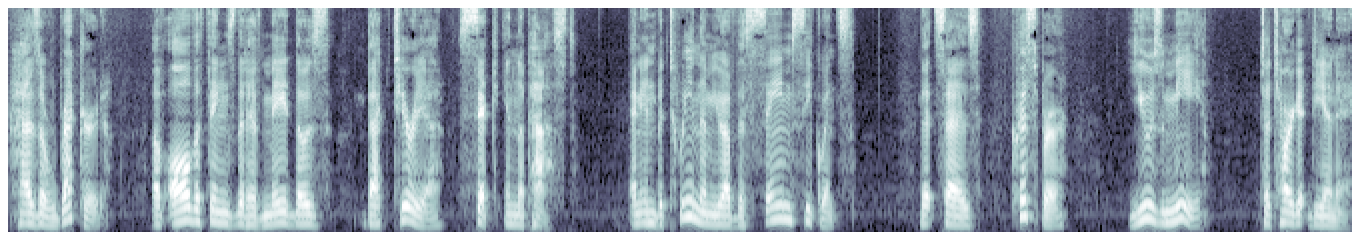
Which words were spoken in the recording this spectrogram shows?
has a record of all the things that have made those bacteria sick in the past. And in between them, you have the same sequence that says, CRISPR, use me to target DNA.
